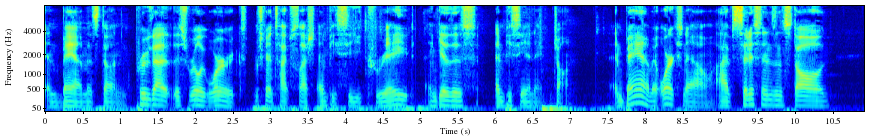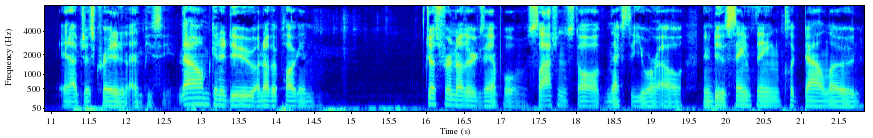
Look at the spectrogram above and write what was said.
and bam, it's done. Prove that this really works. I'm just going to type slash npc create and give this npc a name, John. And bam, it works now. I have citizens installed and I've just created an NPC. Now I'm going to do another plugin just for another example, slash installed next to URL. I'm going to do the same thing, click download,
